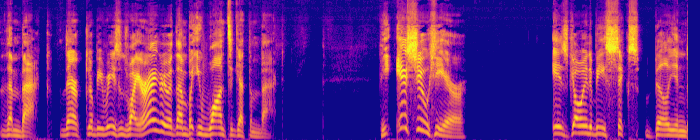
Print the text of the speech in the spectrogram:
them back. There could be reasons why you're angry with them, but you want to get them back. The issue here is going to be $6 billion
